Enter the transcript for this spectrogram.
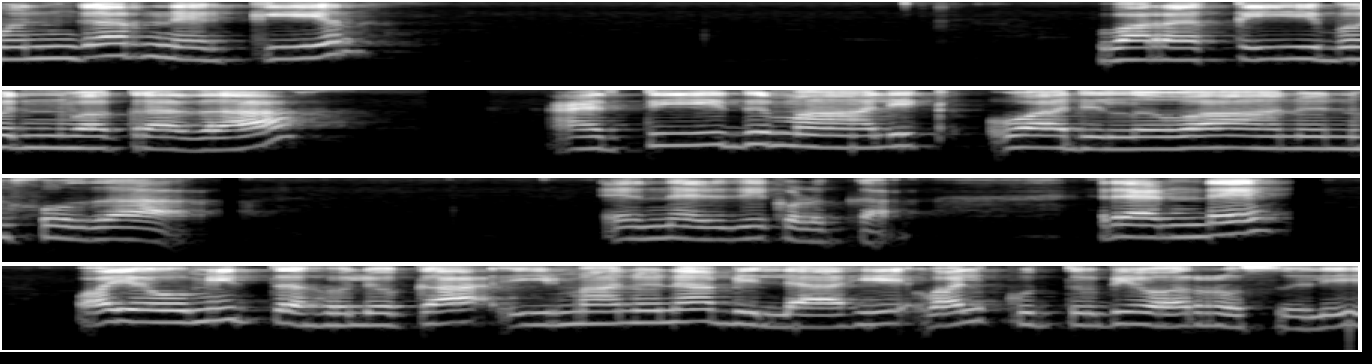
മുൻകർ നക്കീർ വറക്കീബുൻ വക്കഥ അതീദ് മാലിക് വരിൽവാനുൻ ഹുദ എന്നെഴുതി കൊടുക്കുക രണ്ട് വയോമി തെഹുലുക ഈമാനുന ബില്ലാഹി വൽ കുത്തുബി വൽ റുസുലി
